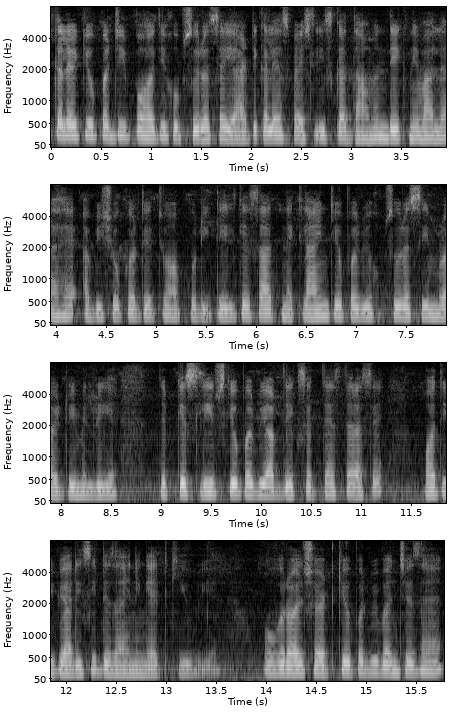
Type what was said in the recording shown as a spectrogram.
कलर के ऊपर जी बहुत ही खूबसूरत सा ये आर्टिकल है स्पेशली इसका दामन देखने वाला है। अभी शो कर देती हूँ आपको डिटेल के साथ। नेकलाइन के ऊपर भी खूबसूरत सी एम्ब्रॉयडरी मिल रही है। जबकि स्लीव्स के ऊपर भी आप देख सकते हैं इस तरह से बहुत ही प्यारी सी डिज़ाइनिंग ऐड की हुई है। ओवरऑल शर्ट के ऊपर भी बंचेज हैं।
